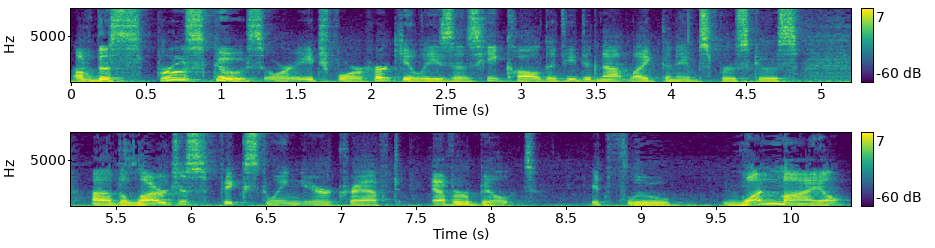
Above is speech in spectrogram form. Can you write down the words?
of the Spruce Goose, or H 4 Hercules as he called it. He did not like the name Spruce Goose uh, the largest fixed wing aircraft ever built. It flew one mile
